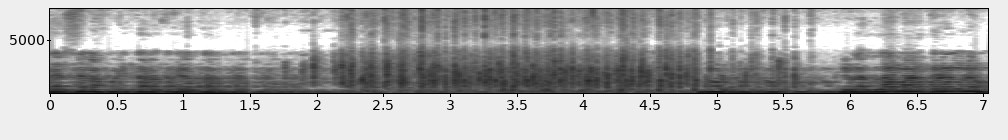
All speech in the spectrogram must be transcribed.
ದರ್ಶನ ಪಡಿತಾರ ಅಂತ ಹೇಳ್ತಾರ. ನೋಡ್ರಿ ಇವೆಲ್ಲ ಮಾಡ್ತಿರಲ್ಲ ನೀವು.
